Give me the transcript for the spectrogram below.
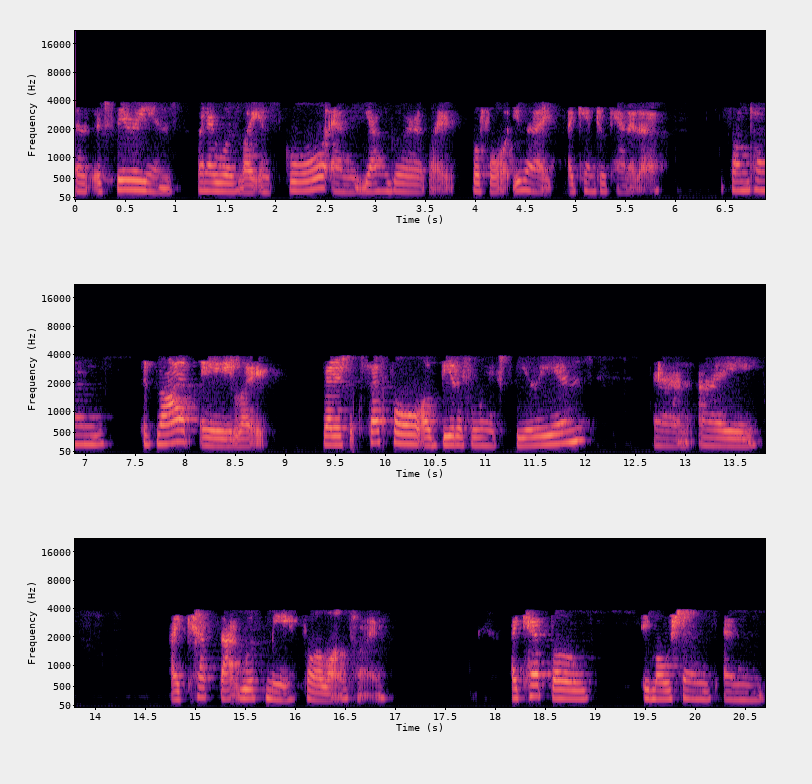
uh, experience when I was like in school and younger, like before even I, I came to Canada. Sometimes it's not a like very successful or beautiful experience, and I I kept that with me for a long time. I kept those emotions and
